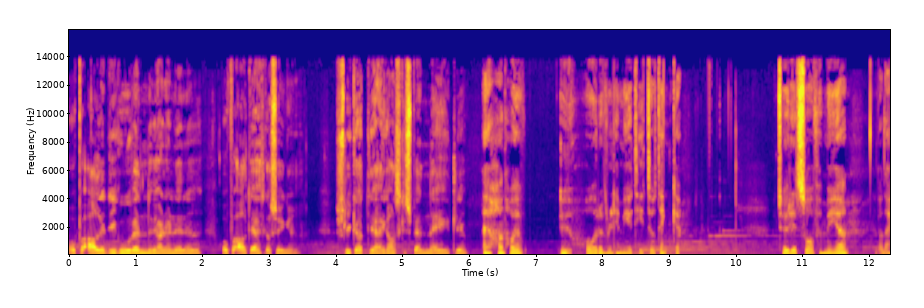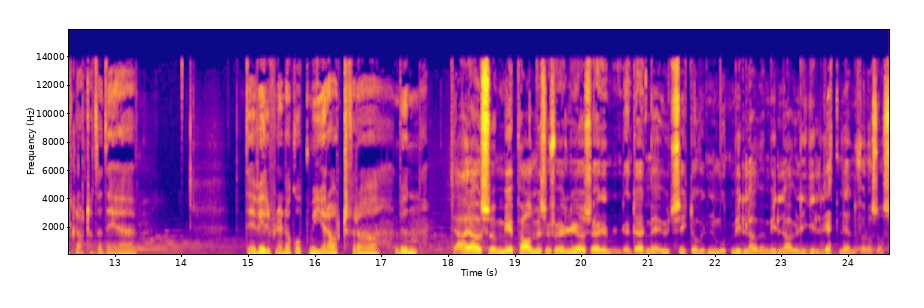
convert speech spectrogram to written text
Og på alle de gode vennene vi har der nede. Og på alt jeg skal synge. Slik at det er ganske spennende, egentlig. Eh, Han har jo uhorvelig mye tid til å tenke. Turid sover mye, og det er klart at det Det virvler nok opp mye rart fra bunnen. Det er altså med palmer, selvfølgelig, og så er det, det er med utsikt mot Middelhavet. Middelhavet ligger rett nedenfor hos oss.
